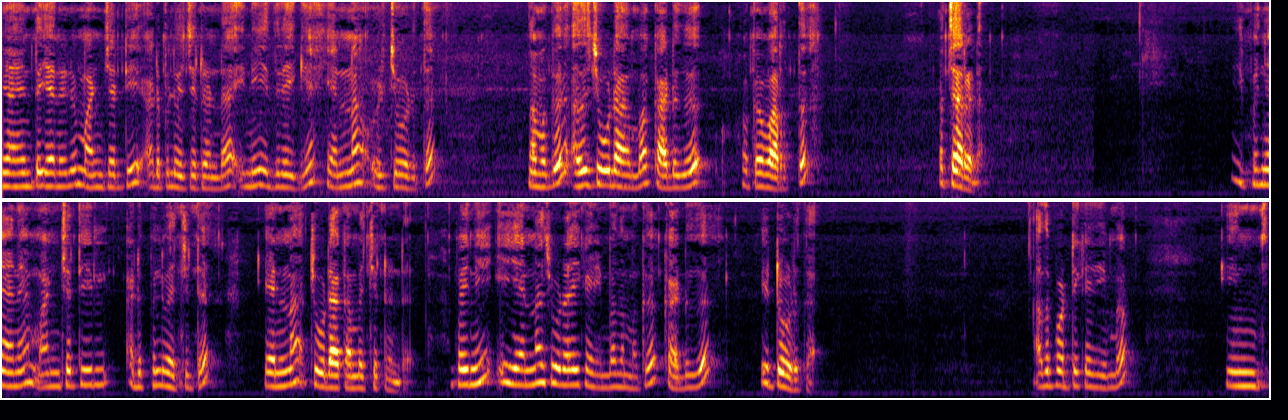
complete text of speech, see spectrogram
ഞാനിട്ട് ഞാനൊരു മൺചട്ടി അടുപ്പിൽ വെച്ചിട്ടുണ്ട്. ഇനി ഇതിലേക്ക് എണ്ണ ഒഴിച്ചു കൊടുത്ത് നമുക്ക് അത് ചൂടാകുമ്പോൾ കടുക് ഒക്കെ വറുത്ത് അച്ചാറിടാം. ഇപ്പം ഞാൻ മൺചട്ടിയിൽ അടുപ്പിൽ വെച്ചിട്ട് എണ്ണ ചൂടാക്കാൻ വെച്ചിട്ടുണ്ട്. അപ്പോൾ ഇനി ഈ എണ്ണ ചൂടായി കഴിയുമ്പോൾ നമുക്ക് കടുക് ഇട്ട് കൊടുക്കാം. അത് പൊട്ടിക്കഴിയുമ്പോൾ ഇഞ്ചി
